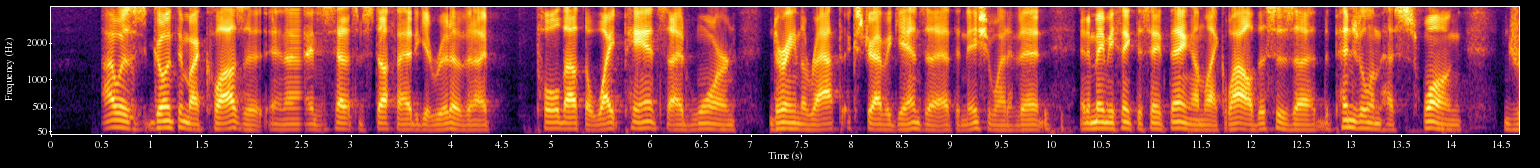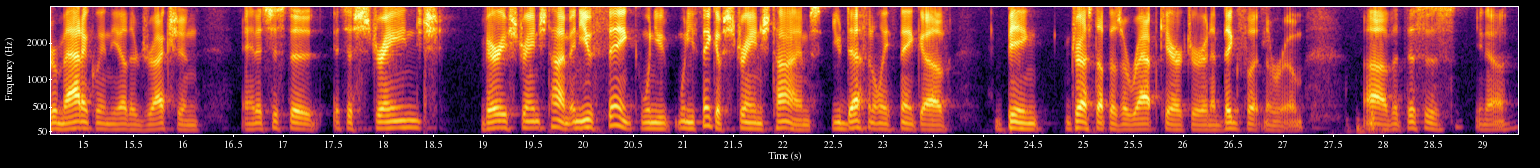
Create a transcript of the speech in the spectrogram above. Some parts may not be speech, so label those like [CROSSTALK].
I was going through my closet and I just had some stuff I had to get rid of, and I pulled out the white pants I had worn during the rap extravaganza at the nationwide event, and it made me think the same thing. I'm like, wow, this is a the pendulum has swung dramatically in the other direction, and it's just a it's a strange, very strange time. And you think when you when you think of strange times, you definitely think of being dressed up as a rap character and a Bigfoot in the room. Uh, but this is, you know,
